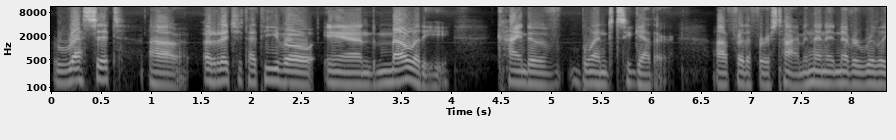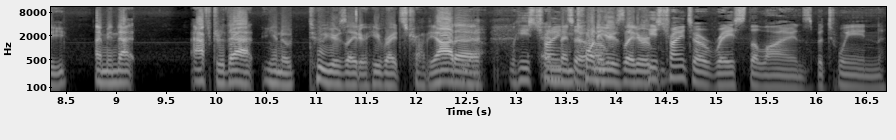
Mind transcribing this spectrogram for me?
recit, uh, recitativo, and melody kind of blend together uh, for the first time, and then it never really. I mean that after that, you know, two years later he writes Traviata, Well, he's trying and then to 20 er- years later he's trying to erase the lines between,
